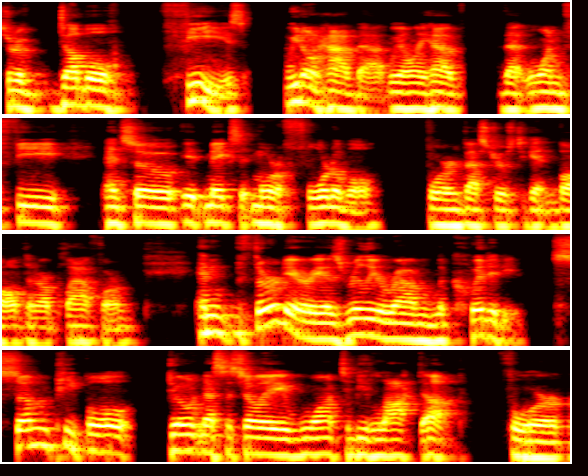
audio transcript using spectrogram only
sort of double fees. We don't have that. We only have that one fee. And so it makes it more affordable for investors to get involved in our platform. And the third area is really around liquidity. Some people don't necessarily want to be locked up for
